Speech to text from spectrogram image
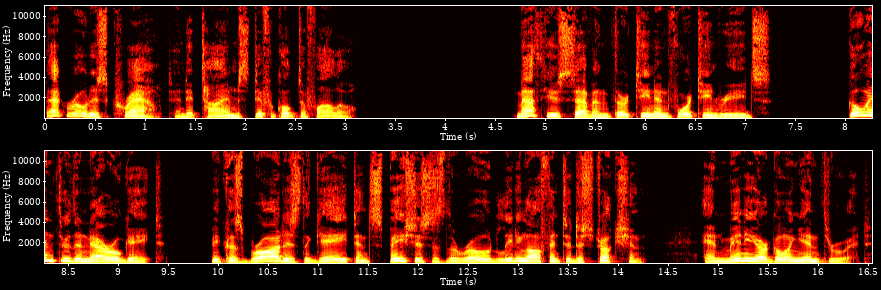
that road is cramped and at times difficult to follow. Matthew 7:13 and 14 reads, Go in through the narrow gate, because broad is the gate and spacious is the road leading off into destruction, and many are going in through it.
